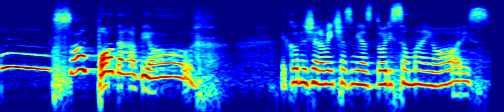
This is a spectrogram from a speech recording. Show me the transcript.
hum, só o pó da rabiola. É quando geralmente as minhas dores são maiores.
